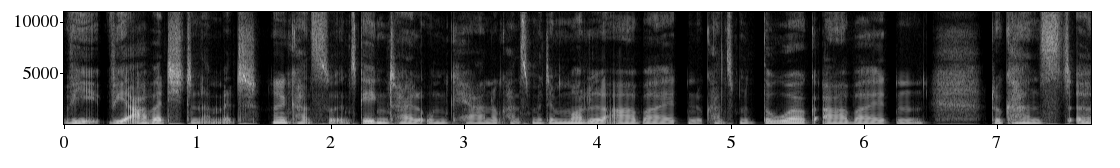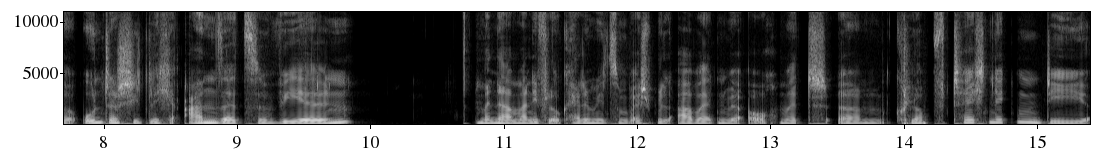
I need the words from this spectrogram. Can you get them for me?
Wie, wie arbeite ich denn damit? Dann kannst du ins Gegenteil umkehren, du kannst mit dem Model arbeiten, du kannst mit The Work arbeiten, du kannst äh, unterschiedliche Ansätze wählen in der Moneyflow Academy zum Beispiel arbeiten wir auch mit ähm, Klopftechniken, die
